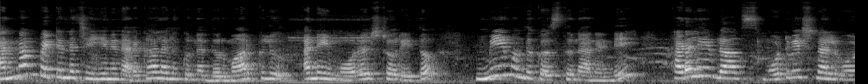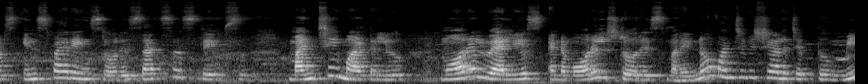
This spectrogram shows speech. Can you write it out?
అన్నం పెట్టిన చెయ్యిని నరకాలనుకున్న దుర్మార్గులు అనే మోరల్ స్టోరీతో మీ ముందుకు వస్తున్నానండి. Kadali vlogs motivational words inspiring stories success tips మంచి మాటలు moral values and moral stories మరెన్నో మంచి విషయాలు చెప్తూ మీ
